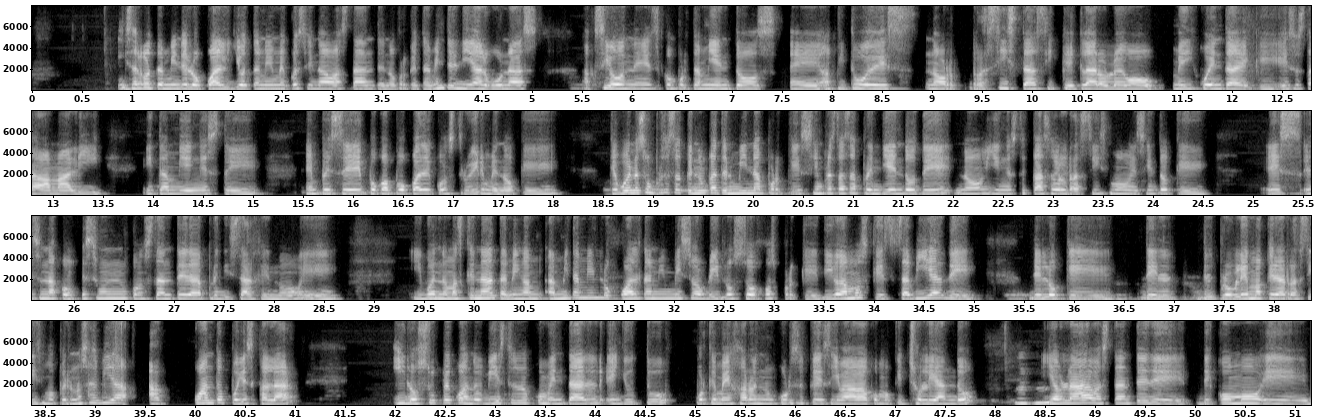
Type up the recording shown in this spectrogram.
y, es algo también de lo cual yo también me he cuestionado bastante, ¿no? Porque también tenía algunas acciones, comportamientos, eh, actitudes no racistas y que claro, luego me di cuenta de que eso estaba mal y, y también este, empecé poco a poco a deconstruirme, ¿no? Que, que bueno, es un proceso que nunca termina porque siempre estás aprendiendo de, ¿no? Y en este caso el racismo me siento que es, es, una, es un constante de aprendizaje, ¿no? Eh, y bueno, más que nada también a, mí también lo cual también me hizo abrir los ojos porque digamos que sabía de, de lo que, del, del problema que era racismo, pero no sabía a cuánto podía escalar y lo supe cuando vi este documental en YouTube porque me dejaron en un curso que se llamaba como que Choleando y hablaba bastante de, de cómo, eh,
